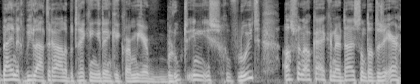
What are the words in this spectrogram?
weinig bilaterale betrekkingen, denk ik, waar meer bloed in is gevloeid. Als we nou kijken naar Duitsland, dat dus erg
